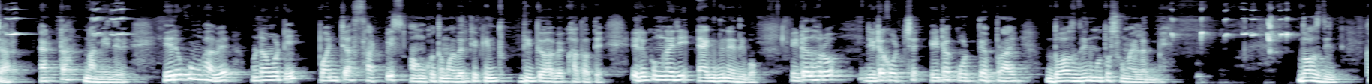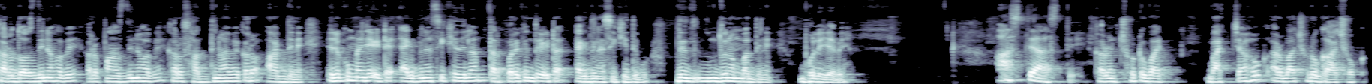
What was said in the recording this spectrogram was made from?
চার, একটা নামিয়ে দেবে। এরকমভাবে মোটামুটি পঞ্চাশ, ষাট পিস অঙ্ক তোমাদেরকে কিন্তু দিতে হবে খাতাতে। এরকম নয় যে একদিনে দিব। এটা ধরো, যেটা করছে, এটা করতে প্রায় দশ দিন মতো সময় লাগবে। দশ দিন। কারও দশ দিনে হবে, কারও পাঁচ দিনে হবে, কারও সাত দিনে হবে, কারও আট দিনে। এরকম না যে এটা একদিনে শিখিয়ে দিলাম, তারপরে কিন্তু এটা একদিনে শিখিয়ে দেবো। দু- নম্বর দিনে। ভুলে যাবে। আস্তে আস্তে, কারণ ছোট বাচ্চা হোক আর বা ছোটো গাছ হোক,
